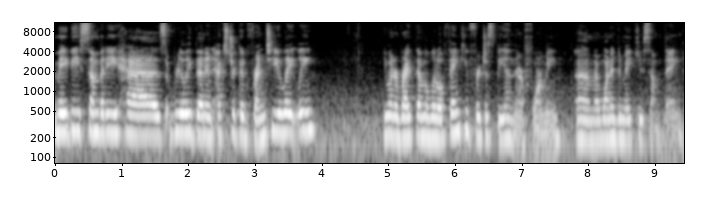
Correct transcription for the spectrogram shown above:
maybe somebody has really been an extra good friend to you lately. You want to write them a little thank you for just being there for me. Um, I wanted to make you something.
